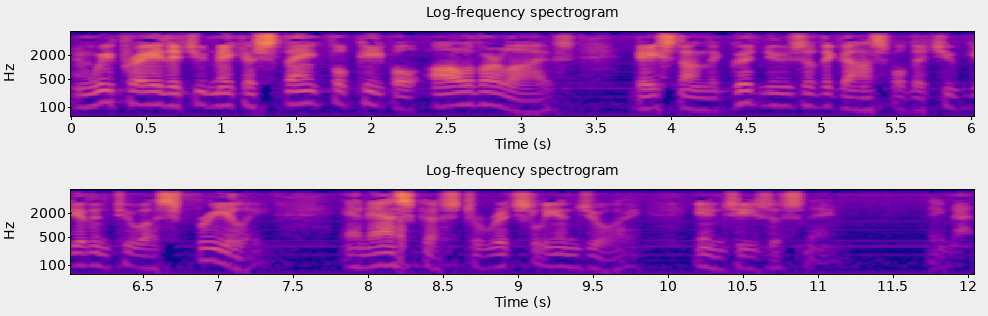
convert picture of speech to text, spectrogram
And we pray that you'd make us thankful people all of our lives based on the good news of the gospel that you've given to us freely and ask us to richly enjoy. In Jesus' name, amen.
